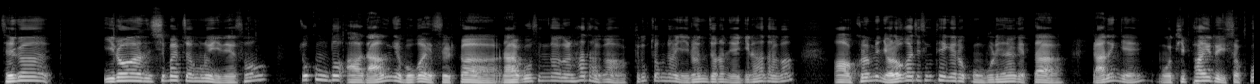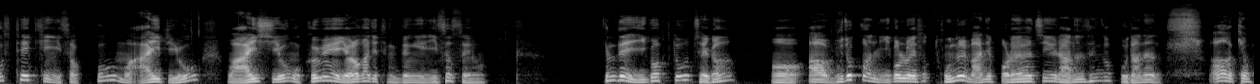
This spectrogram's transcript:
제가 이러한 시발점으로 인해서 조금 더, 아, 나은 게 뭐가 있을까라고 생각을 하다가, 구독자분들랑 이런저런 얘기를 하다가, 아, 그러면 여러 가지 생태계를 공부를 해야겠다라는 게, 뭐, 디파이도 있었고, 스테이킹 있었고, 뭐, 아이디오, 뭐, ICO, 뭐, 그 외에 여러 가지 등등이 있었어요. 근데 이것도 제가, 어, 아, 무조건 이걸로 해서 돈을 많이 벌어야지라는 생각보다는, 아, 그냥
